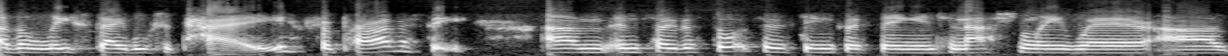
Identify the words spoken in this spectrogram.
are the least able to pay for privacy. Um, and so the sorts of things we're seeing internationally where uh,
